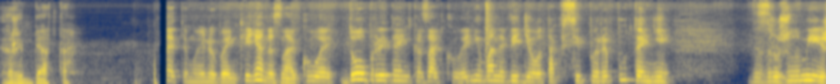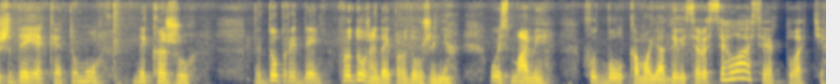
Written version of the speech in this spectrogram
грибята. Знаєте, мої любенькі, я не знаю, коли добрий день казати, коли ні. У мене відео так всі перепутані. Не зрозумієш деяке, тому не кажу. Добрий день. Продовження, дай продовження. Ось мамі футболка моя. Дивіться, розтяглася як плаття.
